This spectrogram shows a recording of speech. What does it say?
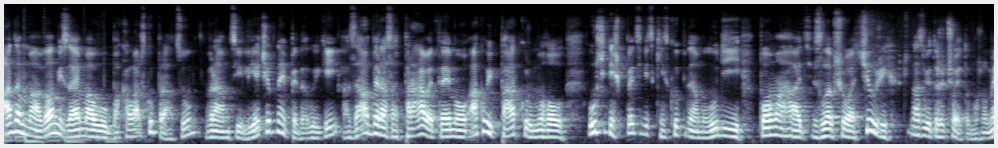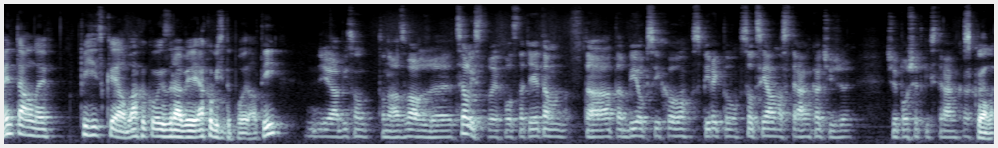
Adam má veľmi zaujímavú bakalárskú prácu v rámci liečebnej pedagogiky a zaoberá sa práve témou, ako by parkour mohol určitým špecifickým skupinám ľudí pomáhať zlepšovať, či už ich, nazvime to, že čo je to, možno mentálne, fyzické alebo akokoľvek zdravie, ako by si to povedal ty? Ja by som to nazval, že celistvé v podstate. Je tam tá, tá biopsycho, spirito, sociálna stránka, čiže Čiže po všetkých stránkach. Skvelé.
